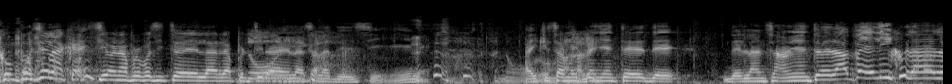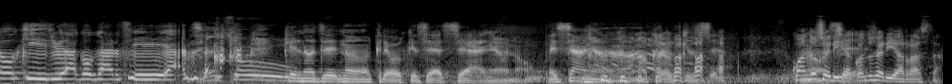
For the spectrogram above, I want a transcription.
Compuse una canción a propósito de la reapertura No de las salas de cine. No, Hay que estar muy hágale. pendientes de, del lanzamiento de la película de Loquillo y García. Eso. Que no, sé, no creo que sea este año, no. Este año no, no creo que sea. ¿Cuándo No sería? sé. ¿Cuándo sería Rasta?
